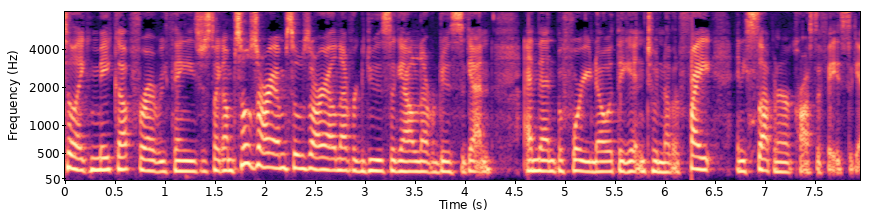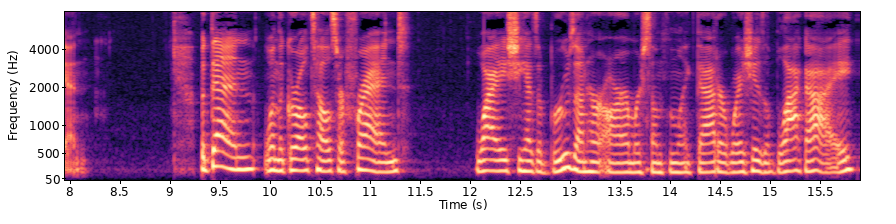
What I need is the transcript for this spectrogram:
to like make up for everything. He's just like, I'm so sorry, I'm so sorry, I'll never do this again, I'll never do this again. And then before you know it, they get into another fight and he's slapping her across the face again. But then when the girl tells her friend why she has a bruise on her arm or something like that, or why she has a black eye,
